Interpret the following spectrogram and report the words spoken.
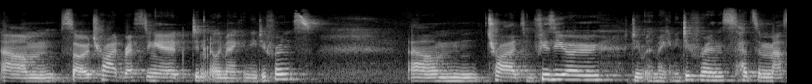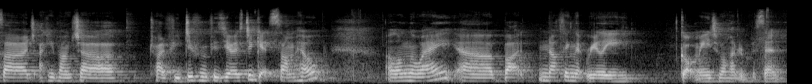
Um, so I tried resting it, didn't really make any difference. Um, tried some physio, didn't really make any difference. Had some massage, acupuncture, tried a few different physios, did get some help along the way, uh, but nothing that really got me to 100%.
